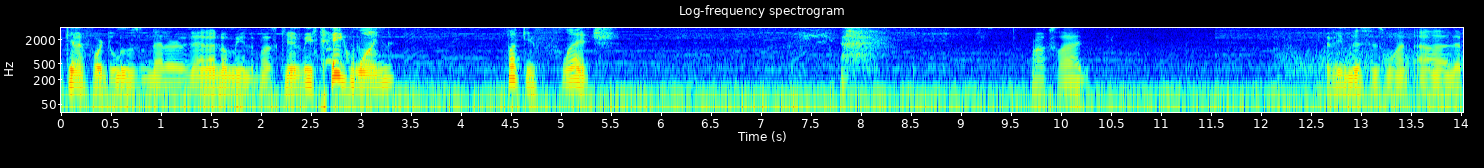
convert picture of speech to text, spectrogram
I can't afford to lose them that early, and I know Mandibuzz can at least take one. Fucking flinch. Rock slide. If he misses one, uh, the,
